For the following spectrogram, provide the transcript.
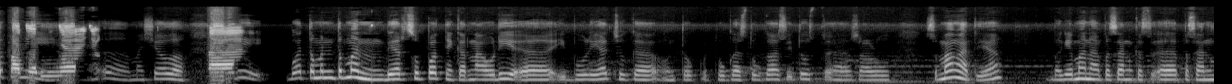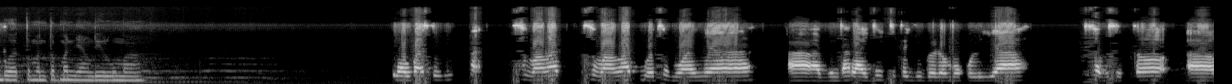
apa nih? Eh, Masya Allah. Nah. Jadi, buat teman-teman biar support nih karena Audi eh, ibu lihat juga untuk tugas-tugas itu eh, selalu semangat ya. Bagaimana pesan kes- eh, pesan buat teman-teman yang di rumah? yang pasti semangat semangat buat semuanya. Ah, bentar lagi kita juga udah mau kuliah. Habis itu ah,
